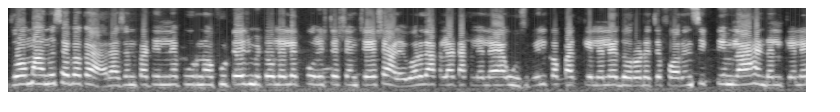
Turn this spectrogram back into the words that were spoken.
जो माणूस आहे बघा राजन पाटीलने पूर्ण फुटेज मिटवलेले पोलीस स्टेशनचे शाळेवर दाखला टाकलेला आहे उजबिल कपात केलेले दरोड्याचे फॉरेन्सिक टीमला हँडल केले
